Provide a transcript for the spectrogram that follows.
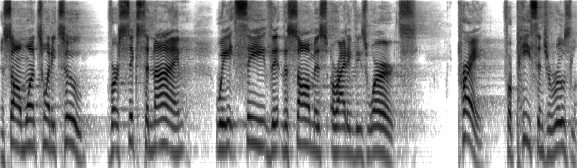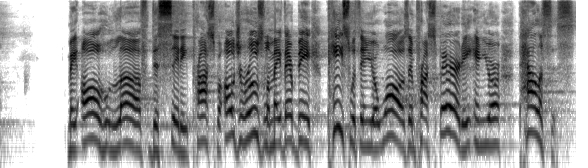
In Psalm 122, verse 6 to 9, we see the, the psalmist writing these words Pray for peace in Jerusalem. May all who love this city prosper. Oh, Jerusalem, may there be peace within your walls and prosperity in your palaces.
